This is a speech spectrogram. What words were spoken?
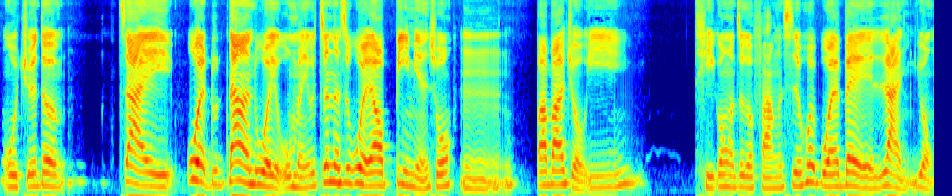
我觉得。在为当然，如果我们真的是为了要避免说，嗯，八八九一提供的这个方式会不会被滥用？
